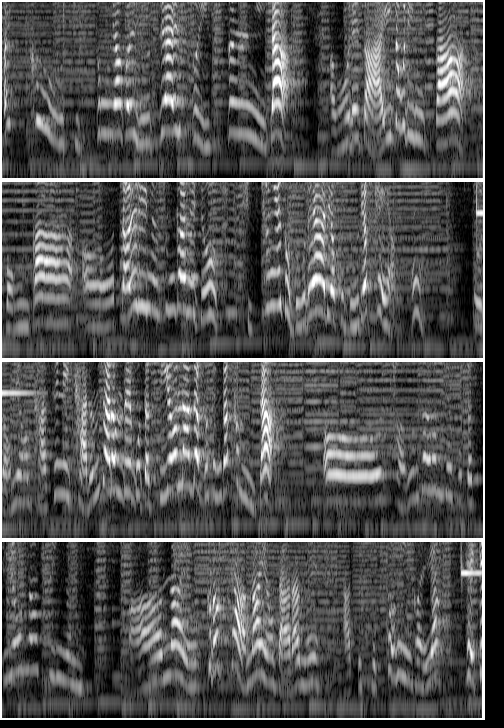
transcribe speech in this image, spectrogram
아이쿠 집중력을 유지할 수 있습니다. 아무래도 아이돌이니까 뭔가 어, 떨리는 순간에도 집중해서 노래하려고 노력해요. 응. 그러면 자신이 다른 사람들보다 뛰어나다고 생각합니다. 어, 다른 사람들보다 뛰어나지는 않아요. 그렇지 않아요. 나라는 아주 보통인걸요? 되게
